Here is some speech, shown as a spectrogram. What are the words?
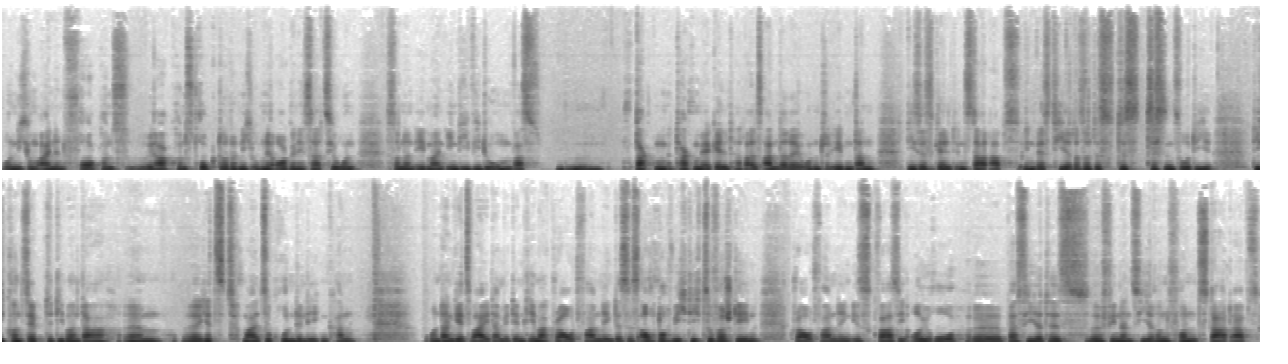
und nicht um einen Vorkonstrukt ja, oder nicht um eine Organisation, sondern eben ein Individuum, was Tacken, Tacken mehr Geld hat als andere und eben dann dieses Geld in Startups investiert. Also das, das, das sind so die, die Konzepte, die man da ähm, äh, jetzt mal zugrunde legen kann. Und dann geht es weiter mit dem Thema Crowdfunding. Das ist auch noch wichtig zu verstehen. Crowdfunding ist quasi Euro-basiertes äh, Finanzieren von Startups.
